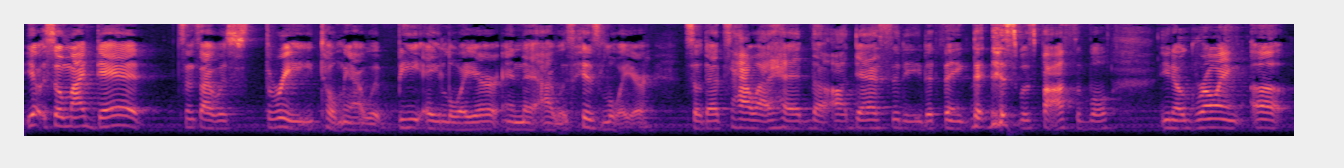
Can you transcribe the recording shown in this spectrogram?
Yeah, so my dad, since I was three, told me I would be a lawyer and that I was his lawyer. So that's how I had the audacity to think that this was possible. You know, growing up,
